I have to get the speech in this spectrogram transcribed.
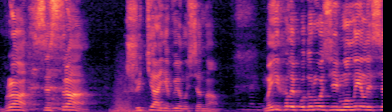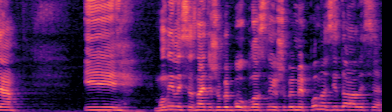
Брат, сестра, життя явилося нам. Ми їхали по дорозі, молилися і молилися, знаєте, щоб Бог благословив, щоб ми поназідалися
